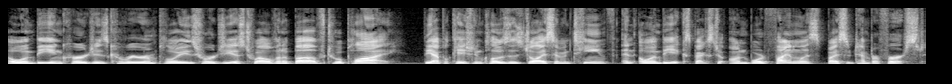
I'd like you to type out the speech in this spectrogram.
OMB encourages career employees who are GS 12 and above to apply. The application closes July 17th, and OMB expects to onboard finalists by September 1st.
